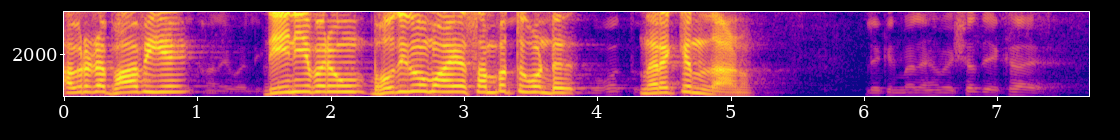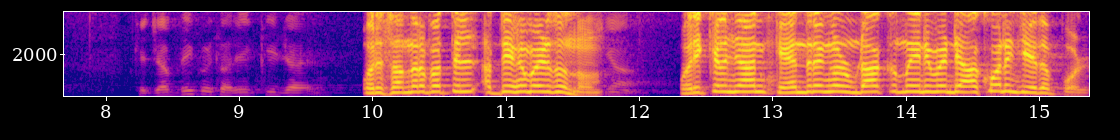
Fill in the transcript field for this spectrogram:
അവരുടെ ഭാവിയെ ദീനീപരവും ഭൗതികവുമായ സമ്പത്ത് കൊണ്ട് നിറയ്ക്കുന്നതാണ്. ഒരു സന്ദർഭത്തിൽ അദ്ദേഹം എഴുതുന്നു ഒരിക്കൽ ഞാൻ കേന്ദ്രങ്ങൾ ഉണ്ടാക്കുന്നതിന് വേണ്ടി ആഹ്വാനം ചെയ്തപ്പോൾ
